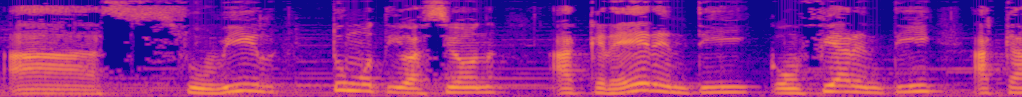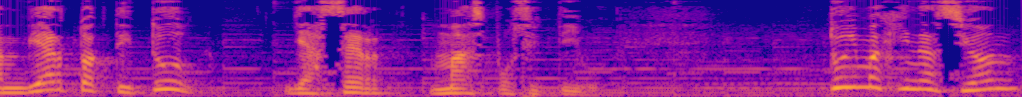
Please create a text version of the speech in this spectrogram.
a subir tu motivación, a creer en ti, confiar en ti, a cambiar tu actitud y a ser más positivo. Tu imaginación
